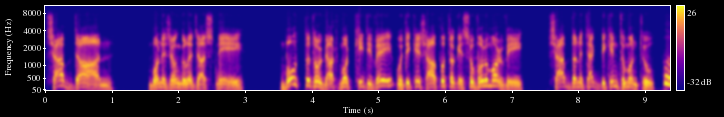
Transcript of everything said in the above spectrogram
সাবধান। বনে জঙ্গলে যাসনি। বোধ তো তোর গাঠ মট কি ওদিকে সাপ তোকে সুফর মরবি। সাবধানে থাকবি কিন্তু মন্টু। ও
